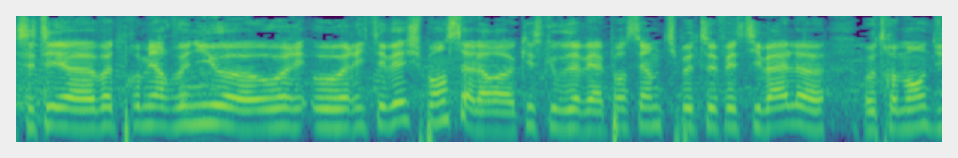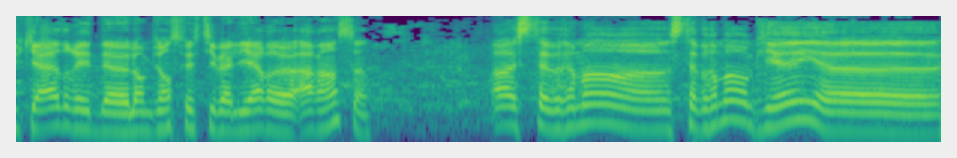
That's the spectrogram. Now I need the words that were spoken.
C'était euh, votre première venue au, au RITV, je pense. Alors, qu'est-ce que vous avez pensé un petit peu de ce festival, autrement du cadre et de l'ambiance festivalière à Reims? Ah, c'était vraiment, c'était vraiment bien. Euh,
